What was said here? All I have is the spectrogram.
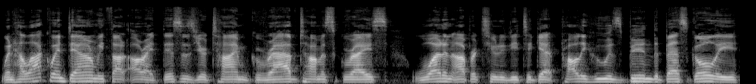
When Halak went down, we thought, all right, this is your time. Grab Thomas Greiss. What an opportunity to get probably who has been the best goalie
